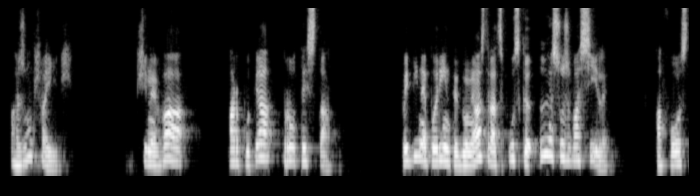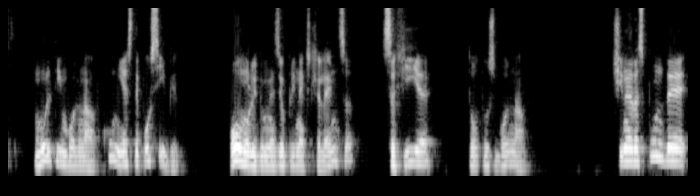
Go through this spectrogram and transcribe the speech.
Ajung și aici cineva ar putea protesta. Păi bine, părinte, dumneavoastră ați spus că însuși Vasile a fost mult timp bolnav. Cum este posibil? Omul lui Dumnezeu prin excelență să fie totuși bolnav. Și ne răspunde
